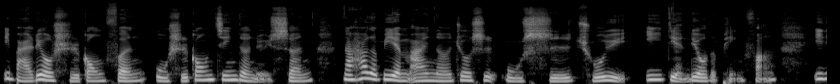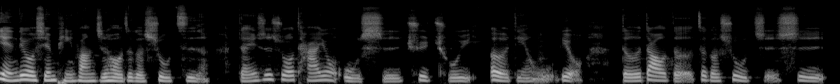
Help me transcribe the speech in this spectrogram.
一百六十公分、五十公斤的女生，那她的 BMI 呢就是五十除以一点六的平方，一点六先平方之后，这个数字等于是说，她用五十去除以二点五六，得到的这个数值是。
